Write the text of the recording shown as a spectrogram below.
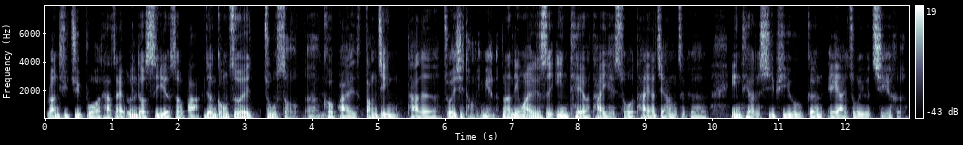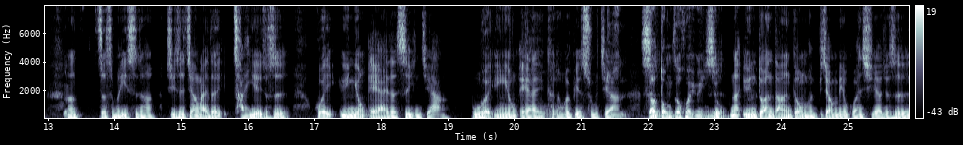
软体巨擘啊，它在 Windows 十一的时候把人工智慧助手，呃，Copilot 放进它的作业系统里面了。那另外一个就是 Intel，它也说它要将这个 Intel 的 CPU 跟 AI 做一个结合。那这什么意思呢？其实将来的产业就是。会运用 AI 的是赢家，不会运用 AI 可能会变输家。要懂得会运用。那云端当然跟我们比较没有关系啊，就是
